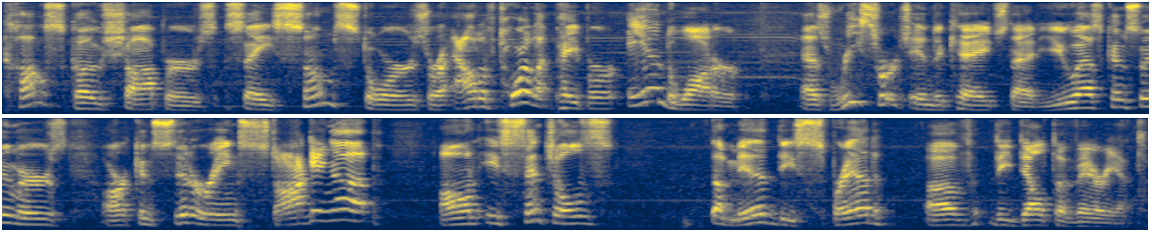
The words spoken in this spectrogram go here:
Costco shoppers say some stores are out of toilet paper and water as research indicates that U.S. consumers are considering stocking up on essentials amid the spread of the Delta variant.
